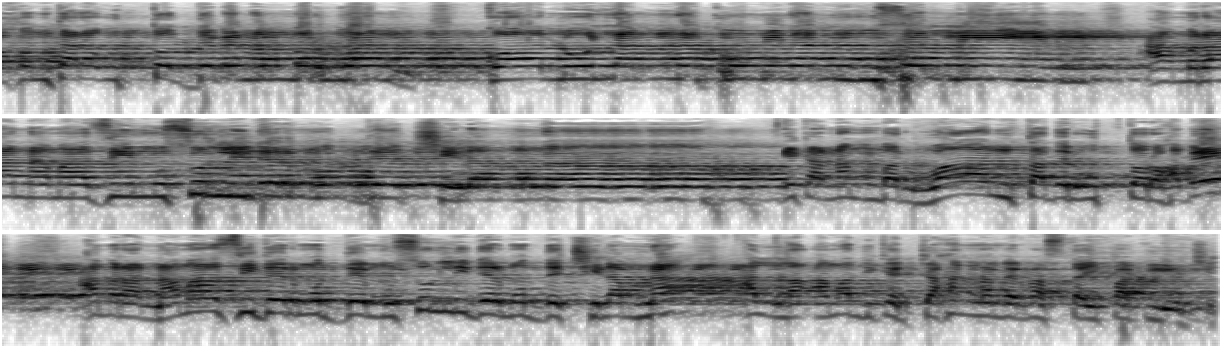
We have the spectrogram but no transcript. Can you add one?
তখন তারা উত্তর দেবে নাম্বার ওয়ান কলু লাম নাকু মিনাল মুসাল্লিন। আমরা নামাজি মুসল্লিদের মধ্যে ছিলাম না। এটা নাম্বার ওয়ান তাদের উত্তর হবে, আমরা নামাজিদের মধ্যে মুসল্লিদের মধ্যে ছিলাম না, আল্লাহ আমাদেরকে জাহান নামের রাস্তায় পাঠিয়েছে।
